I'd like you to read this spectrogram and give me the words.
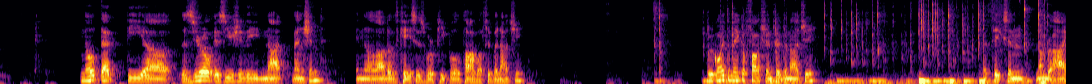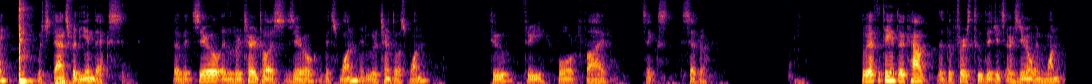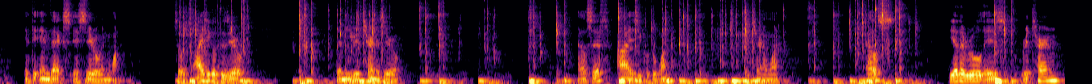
Note that the, uh, the 0 is usually not mentioned in a lot of cases where people talk about Fibonacci. We're going to make a function Fibonacci that takes in number i, which stands for the index. So if it's 0, it'll return to us 0. If it's 1, it'll return to us 1, 2, 3, 4, 5, 6, etc. So we have to take into account that the first two digits are 0 and 1 if the index is 0 and 1. So if i is equal to 0, then you return a 0. Else if i is equal to 1, return a 1 else. The other rule is return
